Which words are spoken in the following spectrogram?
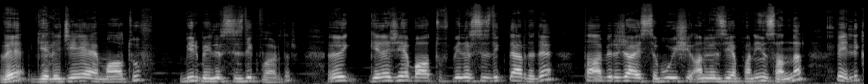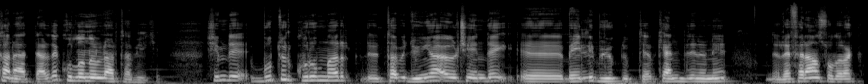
ve geleceğe matuf bir belirsizlik vardır. Ve geleceğe matuf belirsizliklerde de tabiri caizse bu işi analizi yapan insanlar belli kanaatlerde kullanırlar tabii ki. Şimdi bu tür kurumlar e, tabii dünya ölçeğinde e, belli büyüklükte kendilerini referans olarak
